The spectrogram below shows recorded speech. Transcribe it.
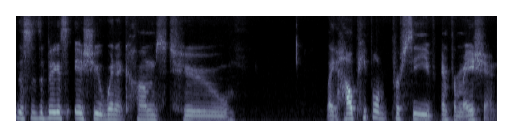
this is the biggest issue when it comes to like how people perceive information.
